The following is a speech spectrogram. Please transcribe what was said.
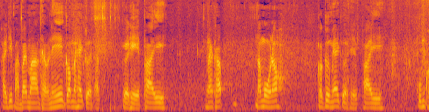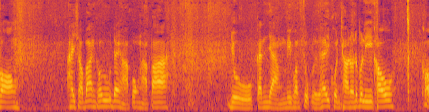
ใครที่ผ่านไปมาแถวนี้ก็ไม่ให้เกิดเกิดเหตุภัยนะครับนโมเนาะก็คือไม่ให้เกิดเหตุภัยคุ้มครอง ให้ชาวบ้านเขาได้หาปงหาปลาอยู่กันอย่างมีความสุขหรือให้คนชาวนนทบุรีเขาเขา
